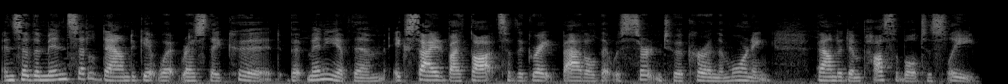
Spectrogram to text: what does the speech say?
And so the men settled down to get what rest they could, but many of them, excited by thoughts of the great battle that was certain to occur in the morning, found it impossible to sleep.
